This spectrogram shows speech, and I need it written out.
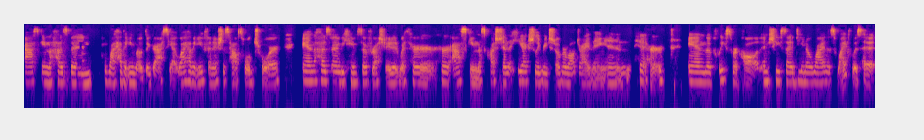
asking the husband, why haven't you mowed the grass yet? Why haven't you finished this household chore? and the husband became so frustrated with her her asking this question that he actually reached over while driving and hit her and the police were called and she said do you know why this wife was hit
